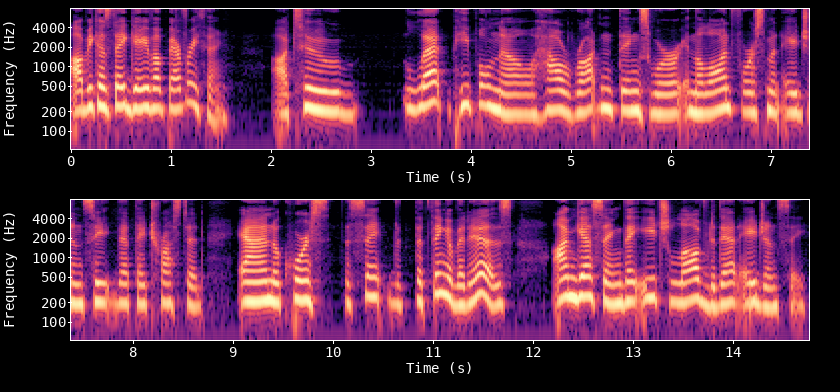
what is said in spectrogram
uh, because they gave up everything uh, to let people know how rotten things were in the law enforcement agency that they trusted. And of course, the same, the, the thing of it is, I'm guessing they each loved that agency.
